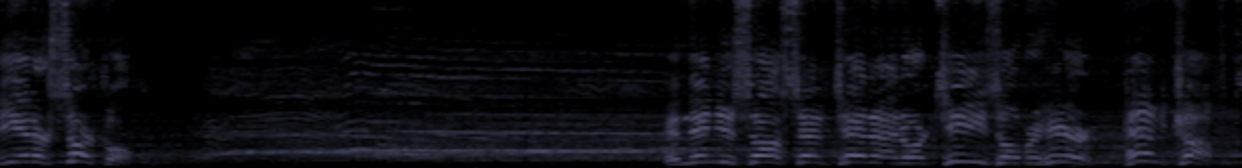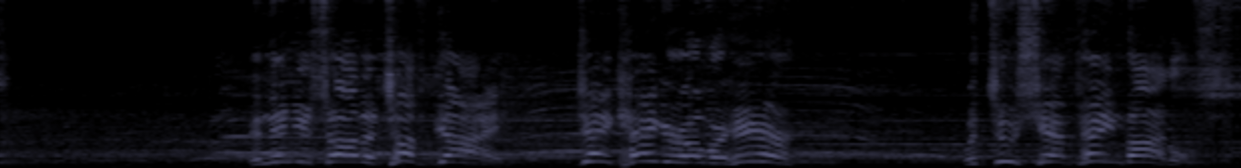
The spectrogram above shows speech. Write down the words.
the Inner Circle. And then you saw Santana and Ortiz over here, handcuffed. And then you saw the tough guy, Jake Hager over here, with two champagne bottles.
